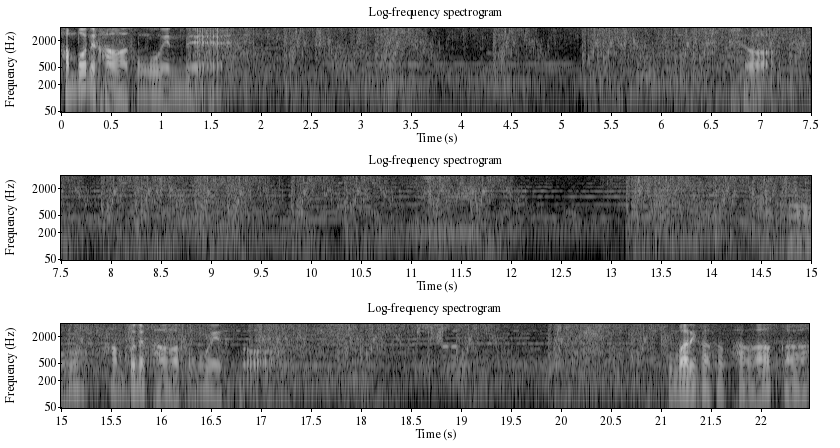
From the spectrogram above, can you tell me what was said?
한 번에 강화 성공했네. 자. 어, 한 번에 강화 성공했어. 두 마리 가서 강화할까?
